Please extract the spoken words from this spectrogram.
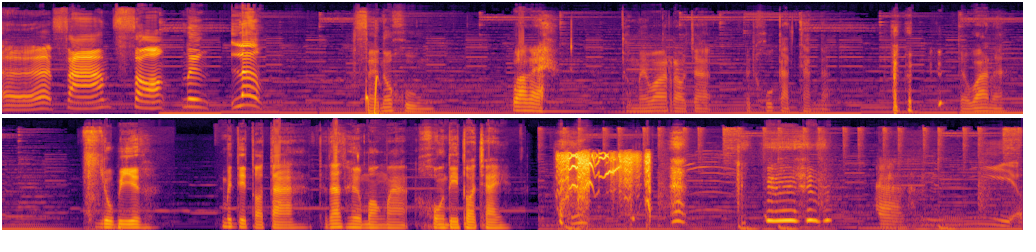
เออสามสองหนึ่งเริ่มไซโนคุงว่าไง ถึงแม้ว่าเราจะเป็นคู่กัดกันอะแต่ว่านะ ยูบีไม่ดีต่อตา แต่ถ้าเธอมองมาคงดีต่อใจ อ่านี่โอ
